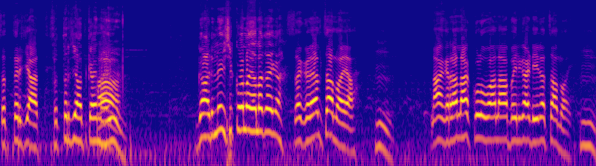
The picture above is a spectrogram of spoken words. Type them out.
सत्तरच्या आत. सत्तरच्या आत काय हा. नाही गाडीला शिकवला याला काय का? सगळ्याला चालू आहे हा. हम्म. नांगराला कुळवाला बैलगाडीला चालू आहे. हम्म.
